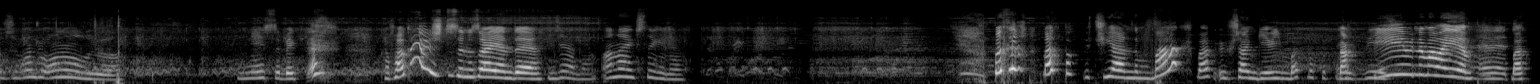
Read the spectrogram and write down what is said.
O sıfırıncı 10 oluyor. Neyse bekle. Kafa karıştı senin sayende. Ederim. Ana eksi geliyor. Bakın bak bak 3'ü yendim bak. Bak 3'ten geriyim bak bak bak. Bak Evet, bir numarayım. Evet. Bak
